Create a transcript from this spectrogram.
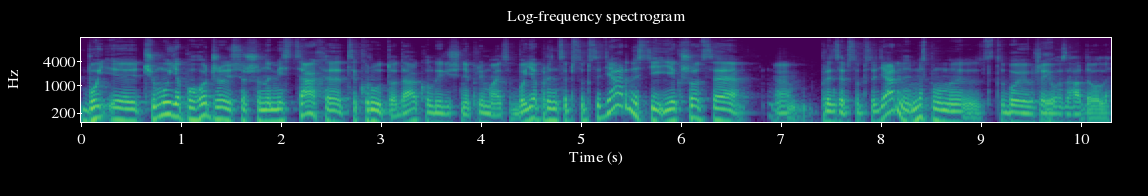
Бо е, чому я погоджуюся, що на місцях е, це круто, да, коли рішення приймаються? Бо є принцип субсидіарності, і якщо це е, принцип субсидіарності, ми по-моєму, з тобою вже його згадували.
